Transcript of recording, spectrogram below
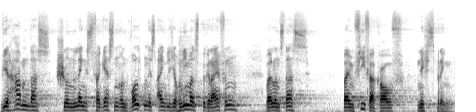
Wir haben das schon längst vergessen und wollten es eigentlich auch niemals begreifen, weil uns das beim Viehverkauf nichts bringt.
